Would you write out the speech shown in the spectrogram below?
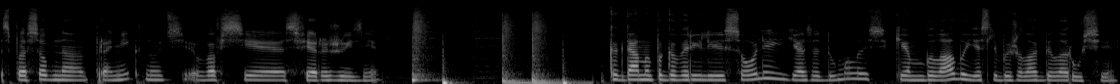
способно проникнуть во все сферы жизни. Когда мы поговорили с Олей, я задумалась, кем была бы, если бы жила в Беларуси.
